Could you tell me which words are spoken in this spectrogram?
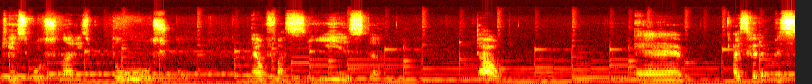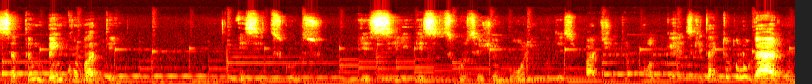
que é esse bolsonarismo tosco, neofascista tal, é, a esquerda precisa também combater esse discurso, esse, esse discurso hegemônico desse partido Paulo Guedes, que está em todo lugar. Né?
